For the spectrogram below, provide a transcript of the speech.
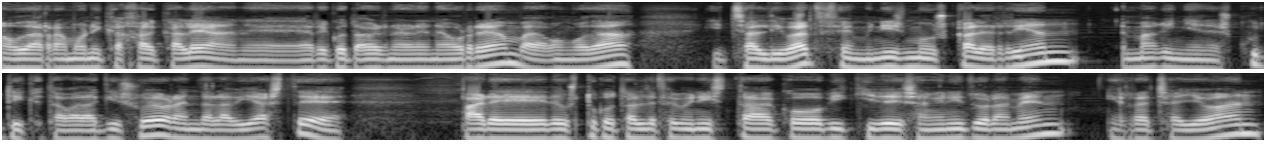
hau da Ramonika Jalkalean eh, herriko tabernaren aurrean, ba egongo da, itzaldi bat, feminismo euskal herrian, emaginen eskutik, eta badakizue, orain dela bihaste, pare deustuko talde feministako bikide izan genitu hemen, irratxa joan,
